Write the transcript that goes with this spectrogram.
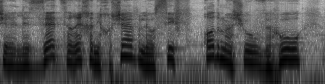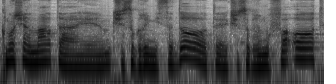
כשלזה צריך, אני חושב, להוסיף עוד משהו, והוא, כמו שאמרת, אה, כשסוגרים מסעדות, אה, כשסוגרים הופעות,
